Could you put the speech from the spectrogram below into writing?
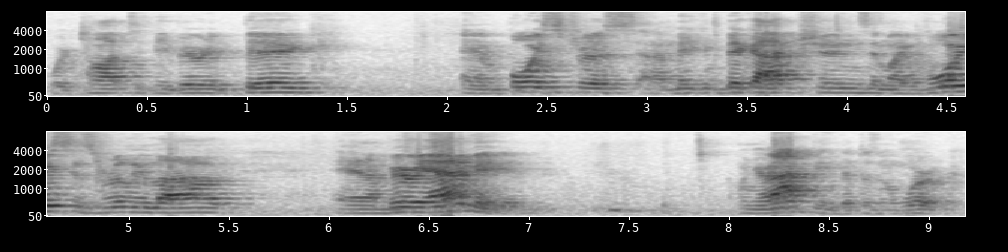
we're taught to be very big and boisterous, and I'm making big actions, and my voice is really loud, and I'm very animated. When you're acting, that doesn't work.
